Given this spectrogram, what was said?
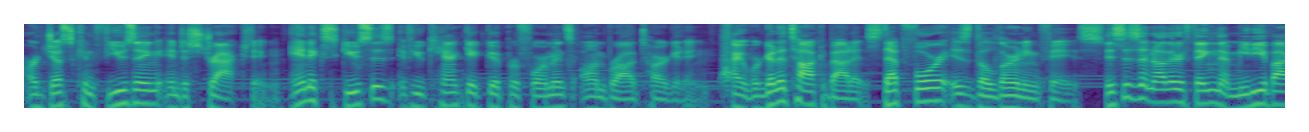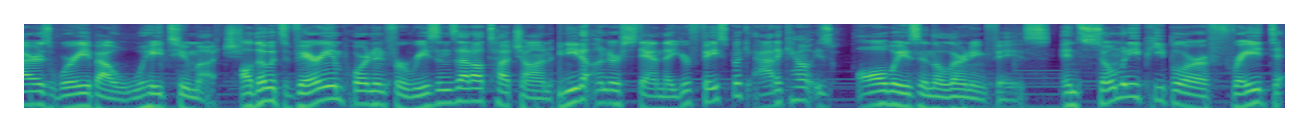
are just confusing and distracting, and excuses if you can't get good performance on broad targeting. All right, we're gonna talk about it. Step four is the learning phase. This is another thing that media buyers worry about way too much. Although it's very important for reasons that I'll touch on, you need to understand that your Facebook ad account is always in the learning phase. And so many people are afraid to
